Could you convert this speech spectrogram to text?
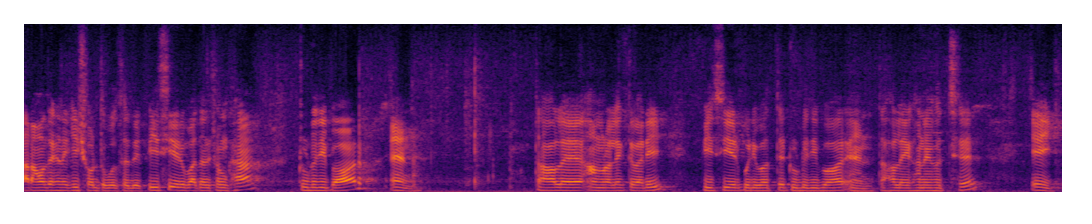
আর আমাদের এখানে কি শর্ত বলছে যে পিসি এর উপাদান সংখ্যা two to the power n তাহলে আমরা লিখতে পারি পিসি এর পরিবর্তে two to the power n তাহলে এখানে হচ্ছে এইট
